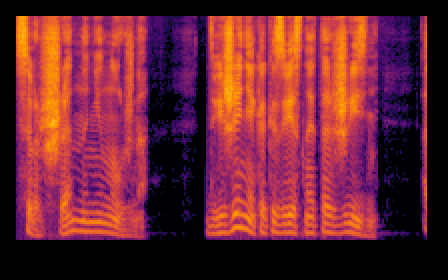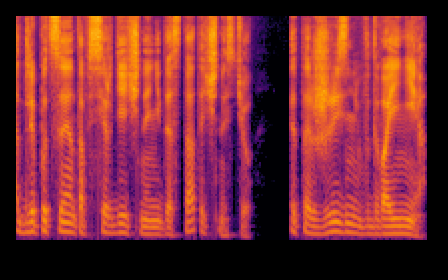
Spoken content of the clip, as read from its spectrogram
совершенно не нужно. Движение, как известно, это жизнь, а для пациентов с сердечной недостаточностью — это жизнь вдвойне.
